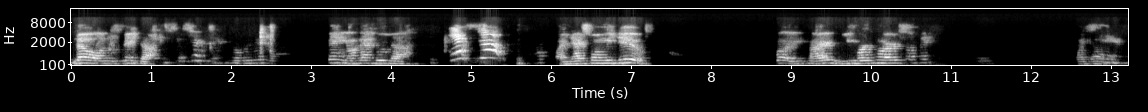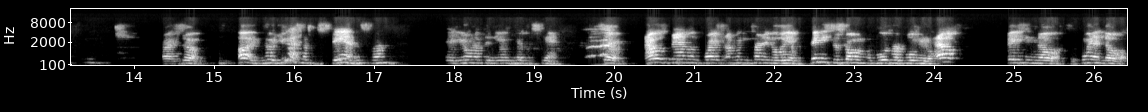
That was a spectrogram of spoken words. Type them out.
no, on the snake dot. Thing on that blue dot. Yes, sir. Alright, next one we do. Well, you tired? Are You working hard or something? Alright, so, oh, no, you guys have to stand this one. Yeah, you don't have to kneel, you have to stand. So, I was Madeline Price, I'm gonna turn into Liam. Vinny's just going from Woodward pulling needle out, facing Noah, so point at Noah.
